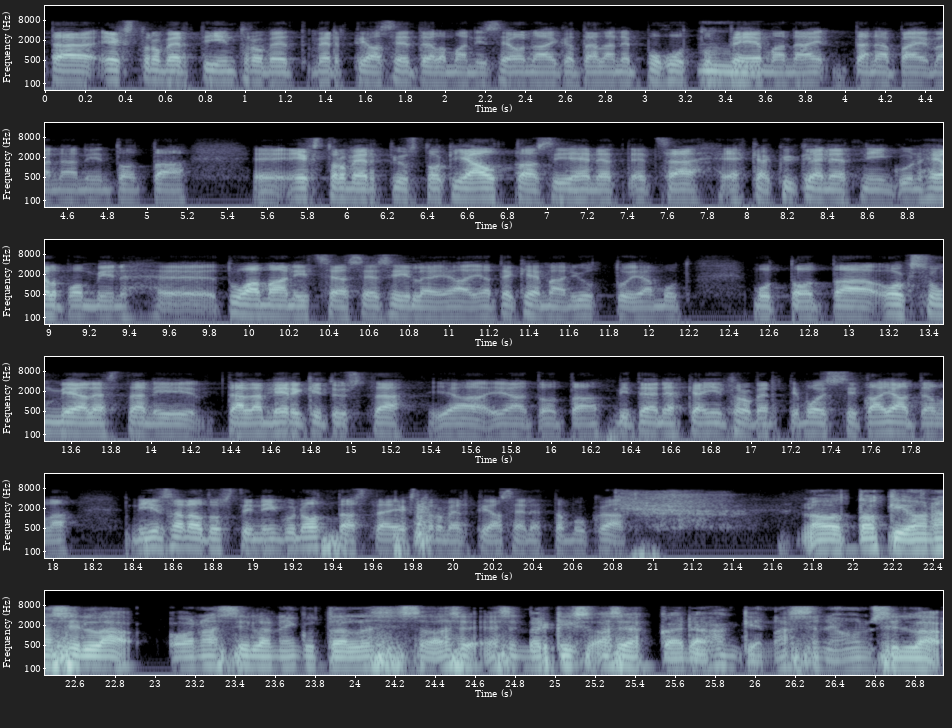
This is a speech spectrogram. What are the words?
tämä ekstrovertti-introvertti-asetelma, niin se on aika tällainen puhuttu mm. teema näin, tänä päivänä, niin tota, ekstroverttius toki auttaa siihen, että, että sä ehkä kykenet niin kuin helpommin e, tuomaan itseäsi esille ja, ja tekemään juttuja, mutta mut tota, onko sun mielestäni tällä merkitystä ja, ja tota, miten ehkä introvertti voisi sitä ajatella niin sanotusti niin kuin ottaa sitä ekstroverttiasennetta mukaan? No toki onhan sillä, onhan sillä niin kuin tällaisissa esimerkiksi asiakkaiden hankinnassa, niin on sillä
